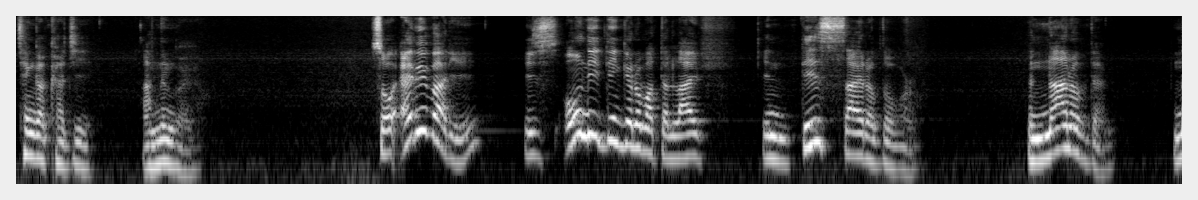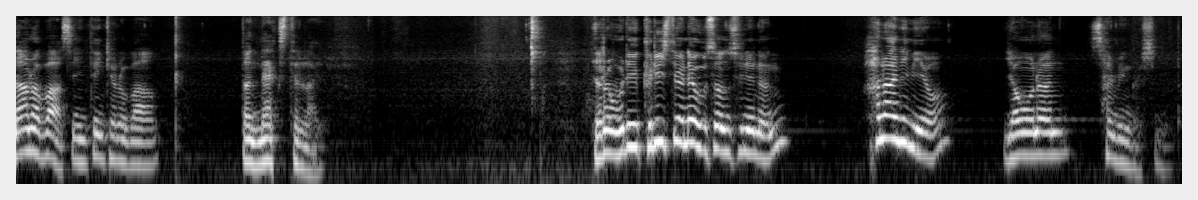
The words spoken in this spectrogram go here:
생각하지 않는 거예요. So everybody is only thinking about the life in this side of the world. And none of them, none of us in thinking about the next life. 여러분, 우리 그리스도인의 우선순위는 하나님이요, 영원한 삶인 것입니다.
